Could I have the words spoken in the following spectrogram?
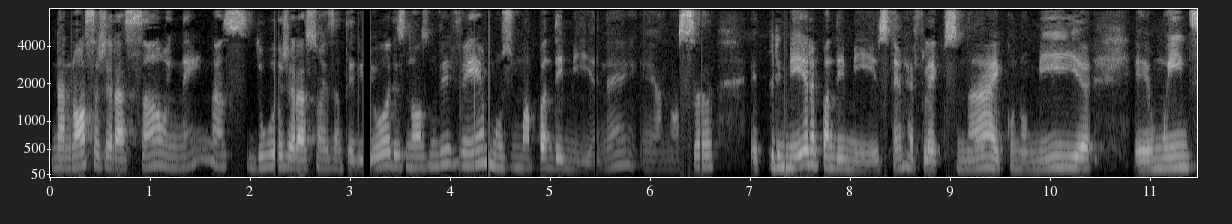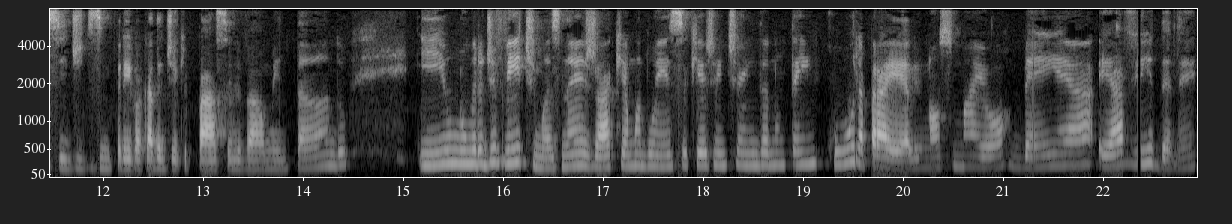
na nossa geração e nem nas duas gerações anteriores nós não vivemos uma pandemia, né? É a nossa é, primeira pandemia. Isso tem um reflexo na economia, é, um índice de desemprego a cada dia que passa ele vai aumentando e o número de vítimas, né? Já que é uma doença que a gente ainda não tem cura para ela e o nosso maior bem é a, é a vida, né?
